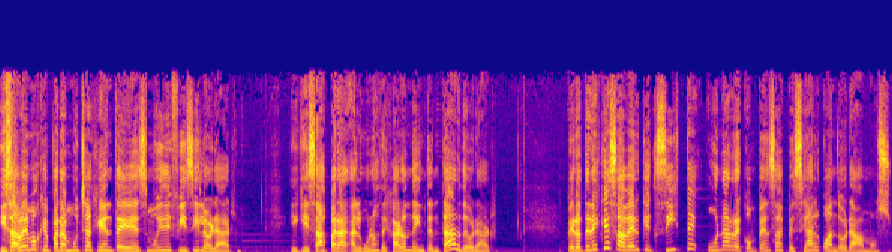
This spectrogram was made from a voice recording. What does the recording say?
Y sabemos que para mucha gente es muy difícil orar. Y quizás para algunos dejaron de intentar de orar. Pero tenés que saber que existe una recompensa especial cuando oramos.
